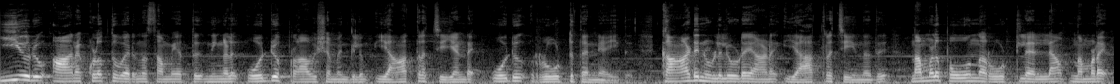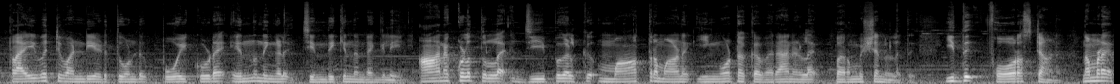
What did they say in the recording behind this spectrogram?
ഈ ഒരു ആനക്കുളത്ത് വരുന്ന സമയത്ത് നിങ്ങൾ ഒരു പ്രാവശ്യമെങ്കിലും യാത്ര ചെയ്യേണ്ട ഒരു റൂട്ട് തന്നെയാണ് ഇത്. കാടിനുള്ളിലൂടെയാണ് യാത്ര ചെയ്യുന്നത്. നമ്മൾ പോകുന്ന റൂട്ടിലെല്ലാം നമ്മുടെ പ്രൈവറ്റ് വണ്ടി എടുത്തുകൊണ്ട് പോയിക്കൂടെ എന്ന് നിങ്ങൾ ചിന്തിക്കുന്നുണ്ടെങ്കിലേ ആനക്കുളത്തുള്ള ജീപ്പുകൾക്ക് മാത്രമാണ് ഇങ്ങോട്ടൊക്കെ വരാനുള്ള പെർമിഷൻ ഉള്ളത്. ഇത് ഫോറസ്റ്റ് ആണ് നമ്മുടെ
